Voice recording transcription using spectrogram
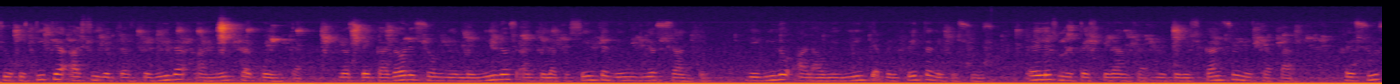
Su justicia ha sido transferida a nuestra cuenta. Los pecadores son bienvenidos ante la presencia de un Dios santo, debido a la obediencia perfecta de Jesús. Él es nuestra esperanza, nuestro descanso y nuestra paz. Jesús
